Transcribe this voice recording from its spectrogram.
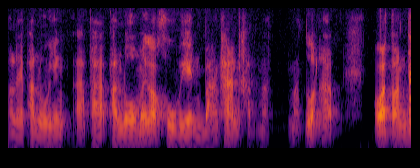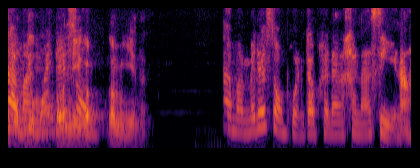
อะไรพะโลงยังอ่าพะพะโลงไม่ก็ครูเวรบางท่านครับมามาตรวจครับ เพราะว่าตอนที่แต่ผมมันอยู่หมอไม่ได้ต้นนี้ส่ก็งก็มีนะแต่มันไม่ได้ส่งผลกับคะแนนคณะสีนะ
